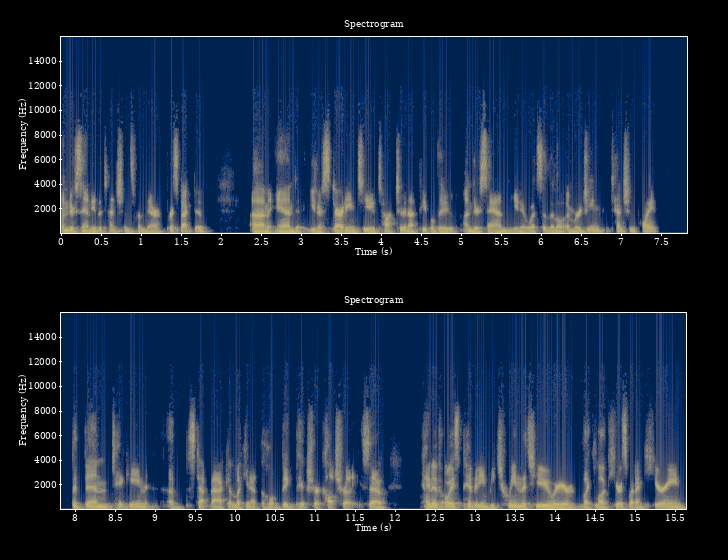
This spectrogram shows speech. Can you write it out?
understanding the tensions from their perspective, um, and you know starting to talk to enough people to understand you know what's a little emerging tension point. but then taking a step back and looking at the whole big picture culturally. So kind of always pivoting between the two where you're like, look, here's what I'm hearing.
